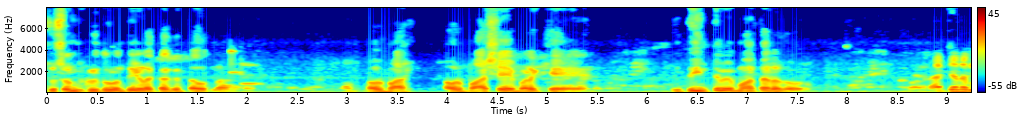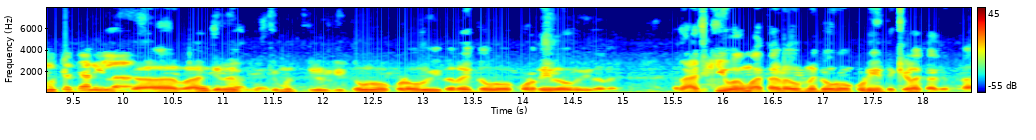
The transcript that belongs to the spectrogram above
ಸುಸಂಸ್ಕೃತರು ಅಂತ ಹೇಳಕ್ಕಾಗತ್ತಾ ಅವ್ರನ್ನ? ಅವ್ರ ಬಾ ಅವ್ರ ಭಾಷೆ ಬಳಕೆ ಇಂಥ ಇಂಥವೇ ಮಾತಾಡೋದು ಅವರು. ರಾಜ್ಯದ ಮುಖ್ಯ ಜ್ಞಾನ ಇಲ್ಲ. ಈಗ ರಾಜ್ಯದ ಮುಖ್ಯಮಂತ್ರಿಗಳಿಗೆ ಗೌರವ ಕೊಡೋರು ಇದ್ದಾರೆ ಗೌರವ ಕೊಡದೇ ಇರೋರು ಇದ್ದಾರೆ. ರಾಜಕೀಯವಾಗಿ ಮಾತಾಡೋರ್ನ ಗೌರವ ಕೊಡಿ ಅಂತ ಕೇಳೋಕ್ಕಾಗತ್ತಾ?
